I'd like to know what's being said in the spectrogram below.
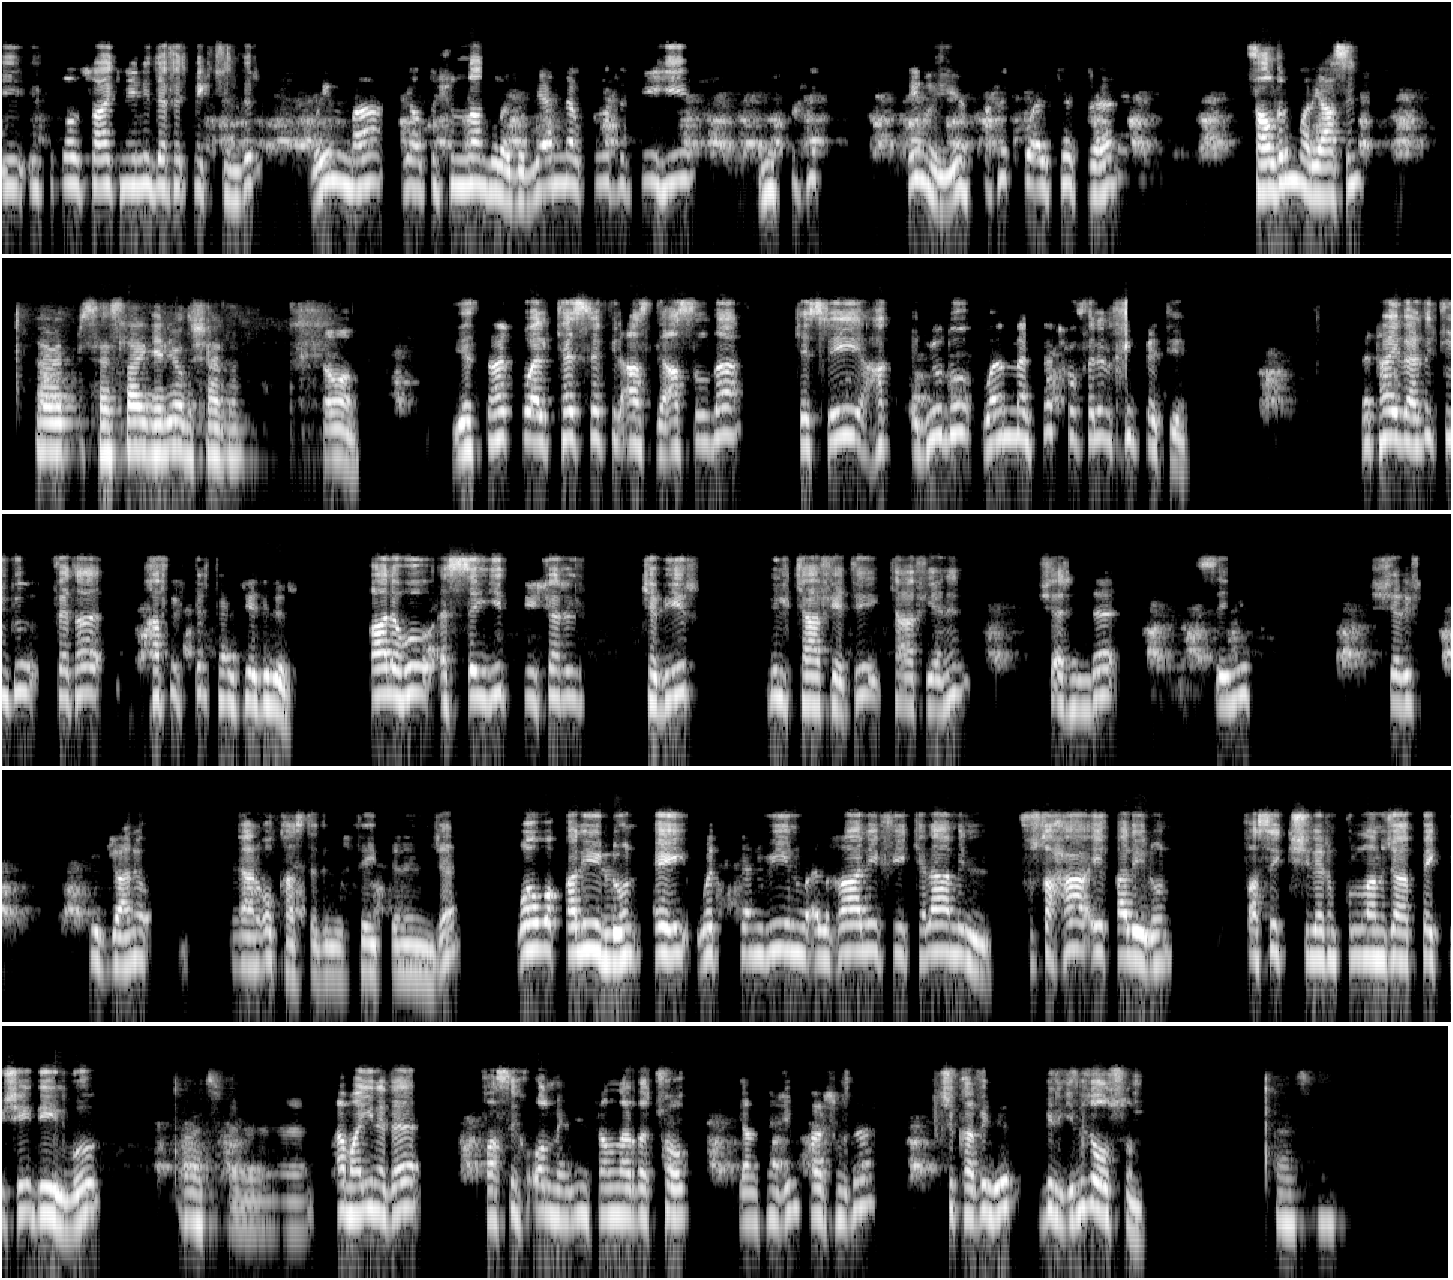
iltikal sakineyni def etmek içindir. Ve imma da şundan dolayıdır. Liennel kafe fihi mustahik değil mi? Yestahikku el kesre Saldırım var Yasin. Evet bir sesler geliyor dışarıdan. Tamam. Yestahikku el kesre fil asli. Aslında kesreyi hak ediyordu. Ve emmel fethu felil hiffeti. Fethayı verdik çünkü fetha hafiftir, tercih edilir. Kalehu es-seyyid fi şerhil Kebir lil kafiyeti kafiyenin şerhinde Seyyid Şerif Hüccani yani o kastedilir Seyyid denilince. Ve huve kalilun ey ve tenvinu el gali fi kelamil fusahai kalilun fasih kişilerin kullanacağı pek bir şey değil bu. Evet. Ee, ama yine de fasih olmayan insanlarda çok Yasin'cim karşımıza çıkabilir. Bilgimiz olsun. Evet.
